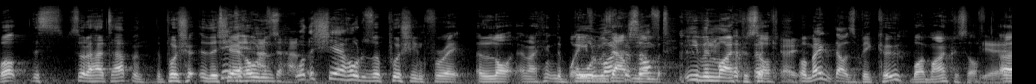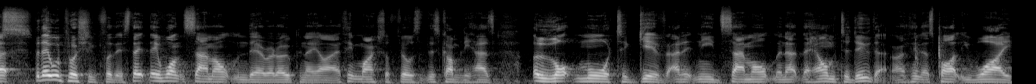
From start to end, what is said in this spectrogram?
Well, this sort of had to happen. The push, the Did shareholders. Well, the shareholders were pushing for it a lot, and I think the board was outnumbered. Even Microsoft. okay. Well, maybe that was a big coup by Microsoft. Yes. Uh, but they were pushing for this. They, they want Sam Altman there at OpenAI. I think Microsoft feels that this company has a lot more to give, and it needs Sam Altman at the helm to do that. And I think that's partly why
